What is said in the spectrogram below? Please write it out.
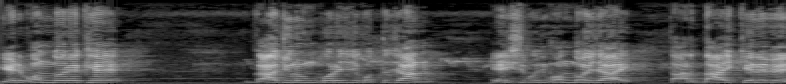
গেট বন্ধ রেখে গা জুলুম করে যদি করতে যান, এই শিল্প বন্ধ হয়ে যায়, তার দায় কে নেবে?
